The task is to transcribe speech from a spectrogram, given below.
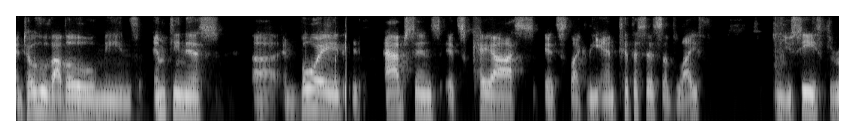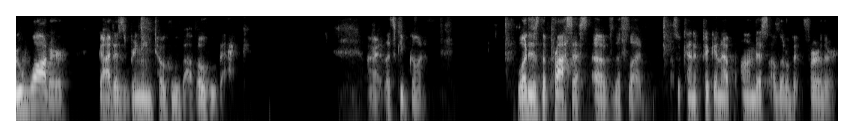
And tohu vavohu means emptiness uh, and void, it's absence, it's chaos, it's like the antithesis of life. And you see through water, God is bringing tohu vavohu back. All right, let's keep going. What is the process of the flood? So, kind of picking up on this a little bit further.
